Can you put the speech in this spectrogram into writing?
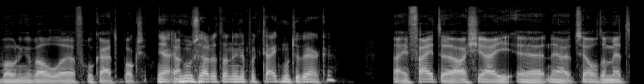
woningen wel voor elkaar te boksen. Ja, en hoe zou dat dan in de praktijk moeten werken? Nou, in feite, als jij, nou, hetzelfde met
